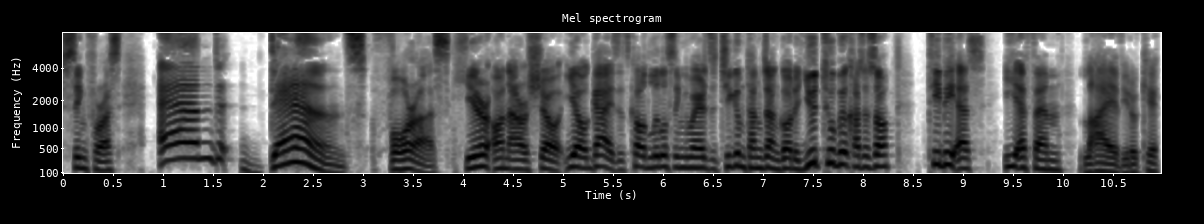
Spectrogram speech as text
sing for us and dance for us here on our show. Yo, guys, it's called Little Singing Wares. 지금 당장 go to YouTube 가셔서 TBS EFM Live 이렇게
